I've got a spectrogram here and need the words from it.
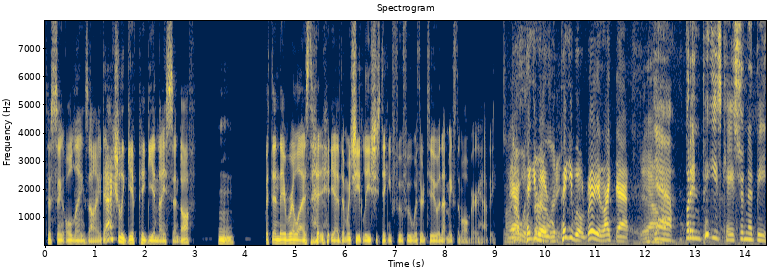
to sing Auld Lang Syne to actually give Piggy a nice send off. Mhm. But then they realize that yeah, that when she leaves, she's taking Fufu with her too, and that makes them all very happy. Yeah, Piggy will, Piggy will really like that. Yeah. Yeah. but in Piggy's case, shouldn't it be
